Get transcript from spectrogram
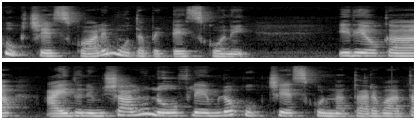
కుక్ చేసుకోవాలి మూత పెట్టేసుకొని. ఇది ఒక ఐదు నిమిషాలు లో ఫ్లేమ్‌లో కుక్ చేసుకున్న తర్వాత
